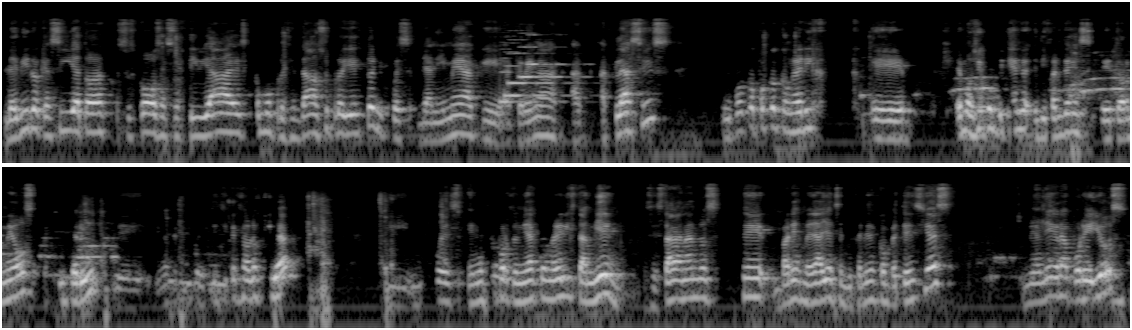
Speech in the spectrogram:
le vi lo que hacía, todas sus cosas, sus actividades, cómo presentaba su proyecto y pues le animé a que, a que venga a, a clases. Y poco a poco con Eric eh, hemos ido compitiendo en diferentes eh, torneos en Perú de, ciencia y tecnología. Y pues en esta oportunidad con Eric también se está ganándose varias medallas en diferentes competencias. Me alegra por ellos.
